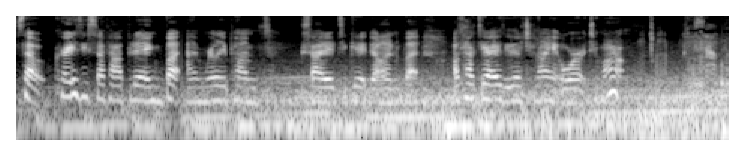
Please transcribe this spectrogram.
So crazy stuff happening, but I'm really pumped, excited to get it done. But I'll talk to you guys either tonight or tomorrow. Peace out.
